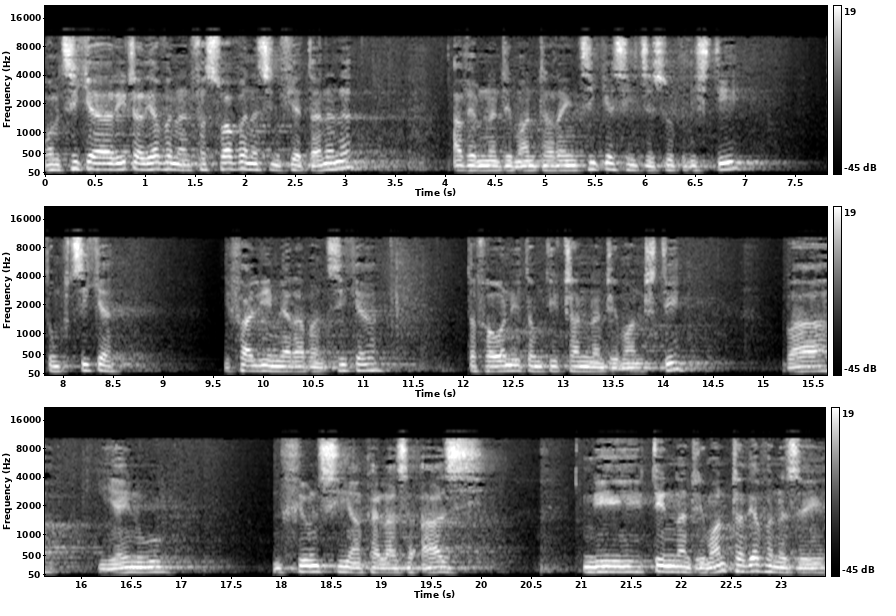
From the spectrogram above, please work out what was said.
Ho amintsika rehetra ry havana ny fahasoavana sy ny fiadanana avy amin'Andriamanitra Raintsika sy Jesoa Kristy Tompontsika dia faly miarahaba antsika tafahaona eto amin'ity tranon'Andriamanitra ity mba hihaino ny feony sy hankalaza Azy. Ny Tenin'Andriamanitra ry havana izay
